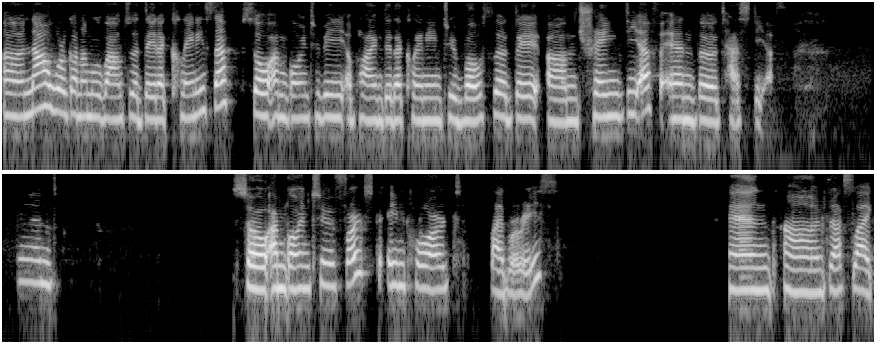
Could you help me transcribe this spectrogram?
uh, now we're gonna move on to the data cleaning step. So I'm going to be applying data cleaning to both the, um, train DF and the test DF. And so I'm going to first import libraries. And uh, just like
